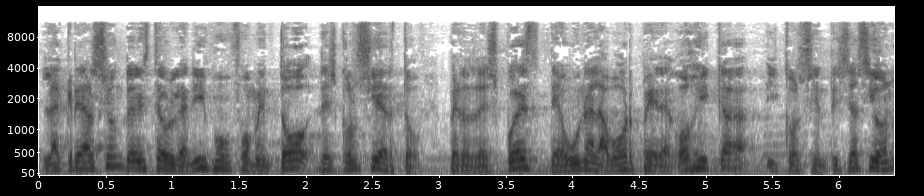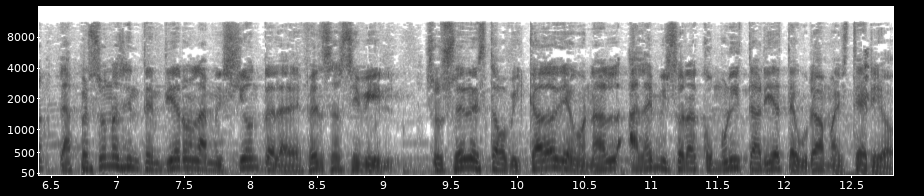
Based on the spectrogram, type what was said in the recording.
la creación de este organismo fomentó desconcierto, pero después de una labor pedagógica y concientización, las personas entendieron la misión de la Defensa Civil. Su sede está ubicada diagonal a la emisora comunitaria Teurama Estéreo.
